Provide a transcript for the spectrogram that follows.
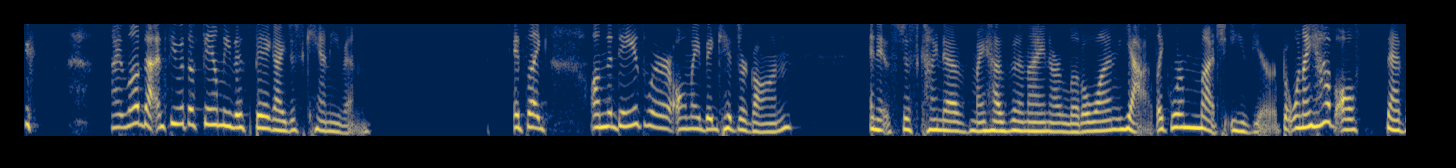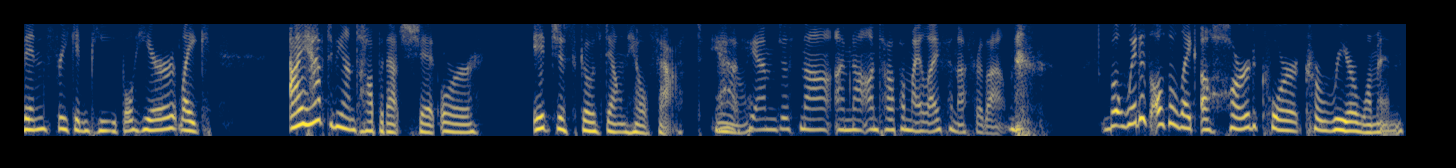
I love that. And see, with a family this big, I just can't even. It's like on the days where all my big kids are gone, and it's just kind of my husband and I and our little one, yeah, like we're much easier. But when I have all seven freaking people here, like I have to be on top of that shit or it just goes downhill fast. Yeah. Know? See, I'm just not, I'm not on top of my life enough for that. but Whit is also like a hardcore career woman.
